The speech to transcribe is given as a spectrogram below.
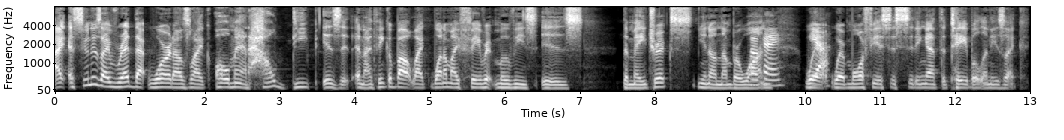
I as soon as I read that word, I was like, oh man, how deep is it? And I think about like one of my favorite movies is The Matrix. You know, number one, Okay. where Yeah. where Morpheus is sitting at the table and he's like,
